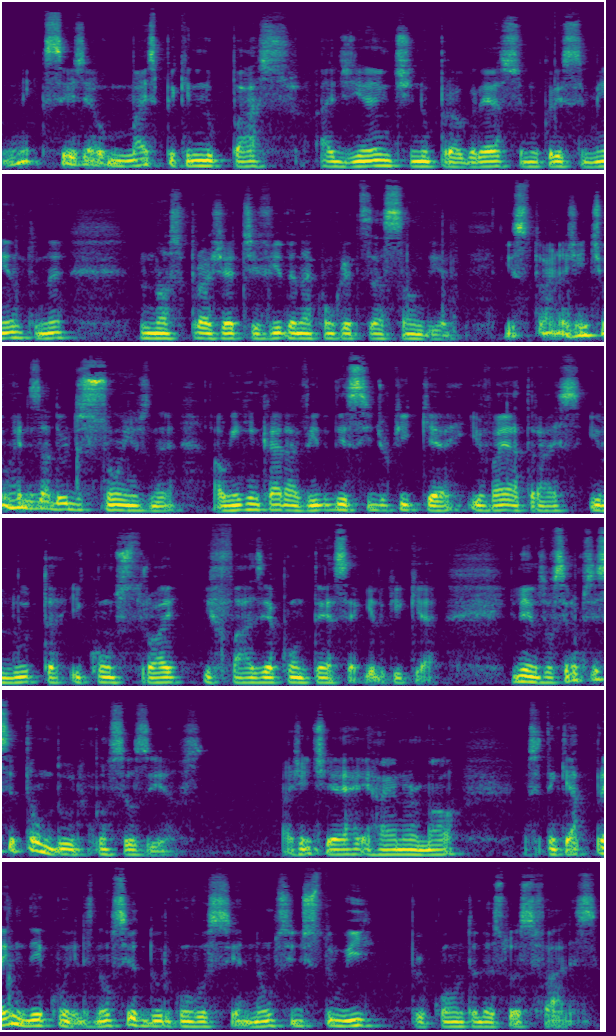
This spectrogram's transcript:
nem que seja o mais pequeno passo adiante no progresso, no crescimento, né? no nosso projeto de vida, na concretização dele. Isso torna a gente um realizador de sonhos, né? Alguém que encara a vida e decide o que quer e vai atrás e luta e constrói e faz e acontece aquilo que quer. E lembre você não precisa ser tão duro com seus erros. A gente erra, errar é normal, você tem que aprender com eles, não ser duro com você, não se destruir por conta das suas falhas.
